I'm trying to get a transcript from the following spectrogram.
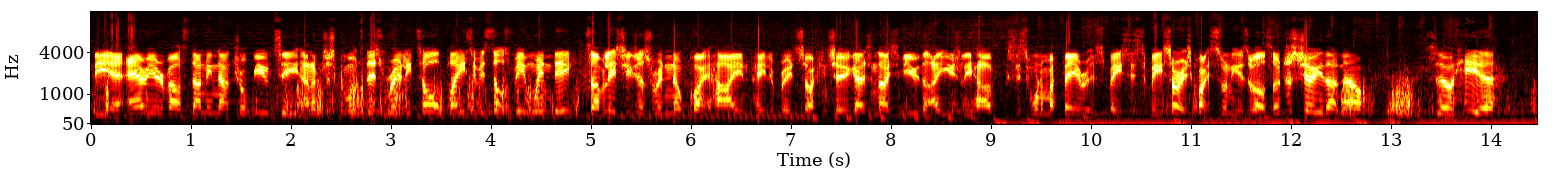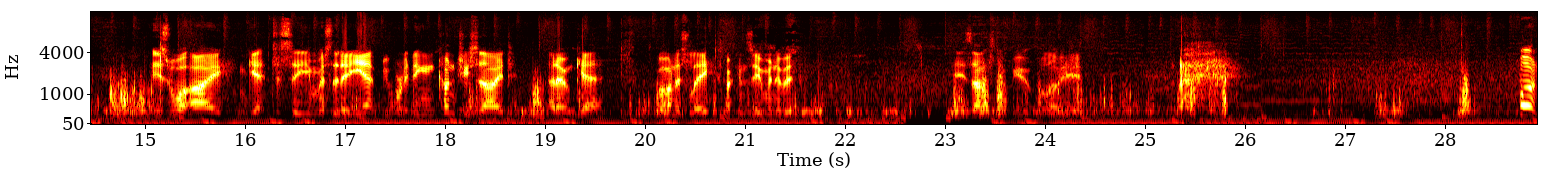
the uh, area of outstanding natural beauty and I've just come up to this really tall place if it stops being windy. So I've literally just ridden up quite high in Paisley Bridge so I can show you guys a nice view that I usually have because it's one of my favourite spaces to be. Sorry, it's quite sunny as well, so I'll just show you that now. So here is what I get to see most of the day. Yep, you're probably thinking countryside, I don't care. But honestly, if I can zoom in a bit, it's absolutely beautiful out here. Fun!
